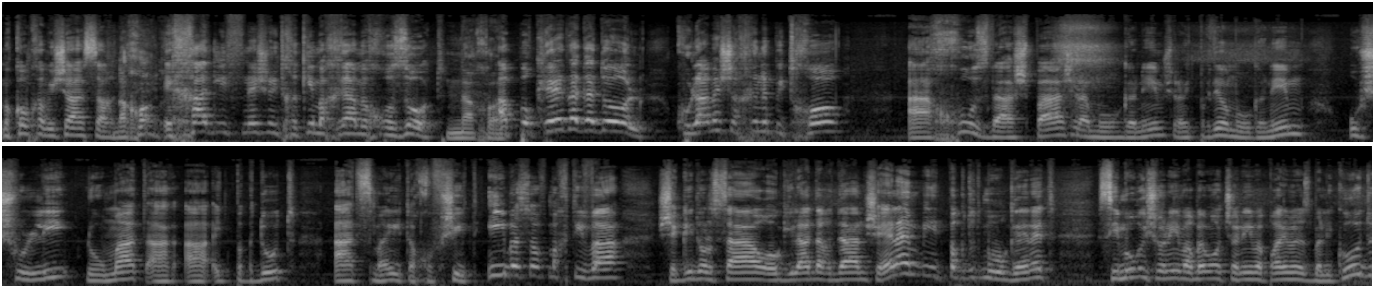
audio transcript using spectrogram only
מקום 15. נכון. אחד לפני שנדחקים אחרי המחוזות. נכון. הפוקד הגדול, כולם משחררים לפתחו. האחוז וההשפעה של המאורגנים, של המתפקדים המאורגנים, הוא שולי לעומת ההתפקדות העצמאית, החופשית. היא בסוף מכתיבה שגדעון סער או גלעד ארדן, שאין להם התפקדות מאורגנת, סיימו ראשונים הרבה מאוד שנים בפריימריז בליכוד,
